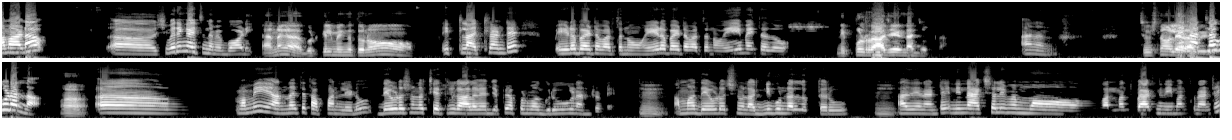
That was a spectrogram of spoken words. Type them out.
ఆమె ఆడ షివరింగ్ అవుతుంది ఆమె బాడీ. అన్నగా గుట్కిల్ మింగుతూనో? ఇట్లా ఎట్లా అంటే ఏడ బయట పడతానో ఏడ బయట పడతానో ఏమైతుందో. నిప్పులు రాజేయండి అని చెప్పిన. లేదా అట్లా కూడా అన్నా. మమ్మీ అన్న అయితే తప్పనలేడు. దేవుడు వచ్చిన వాళ్ళకి చేతులు కాలవి అని చెప్పి అప్పుడు మా గురువు కూడా అంటుండే. అమ్మ దేవుడు వచ్చిన వాళ్ళు అగ్నిగుండాలు దొక్కుతారు అదేనంటే నిన్న యాక్చువల్లీ మేము వన్ మంత్ బ్యాక్ నేను ఏమనుకున్నా అంటే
